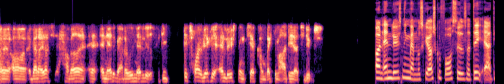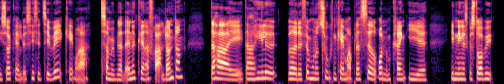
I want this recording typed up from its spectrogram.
øh, og hvad der ellers har været af, af natteværter ude i nattelivet. Fordi det tror jeg virkelig er løsningen til at komme rigtig meget af det her til livs. Og en anden løsning, man måske også kunne forestille sig, det er de såkaldte CCTV-kameraer, som vi blandt andet kender fra London. Der har, øh, der har hele hvad det, 500.000 kameraer placeret rundt omkring i, øh, i den engelske storby.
